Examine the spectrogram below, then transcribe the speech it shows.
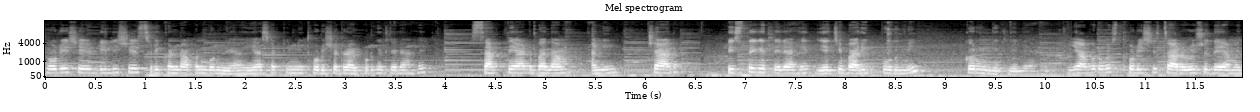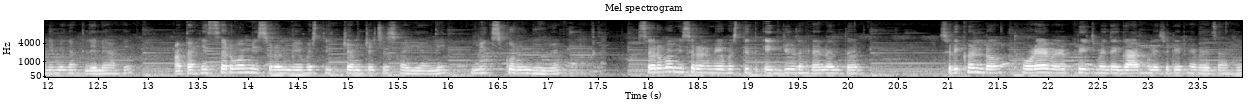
थोडेसे डिलिशियस श्रीखंड आपण बनवूया. यासाठी मी थोडेसे ड्रायफ्रूट घेतलेले आहेत. सात ते आठ बदाम आणि चार पिस्ते घेतलेले आहेत. याची बारीक पूड मी करून घेतलेली आहे. याबरोबरच थोडीशी चारोळीसुद्धा यामध्ये मी घातलेले आहे. आता हे सर्व मिश्रण व्यवस्थित चमच्याच्या साह्याने मिक्स करून घेऊया. सर्व मिश्रण व्यवस्थित एकजीव झाल्यानंतर श्रीखंड थोड्या वेळ फ्रीजमध्ये गार होण्यासाठी ठेवायचा आहे.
